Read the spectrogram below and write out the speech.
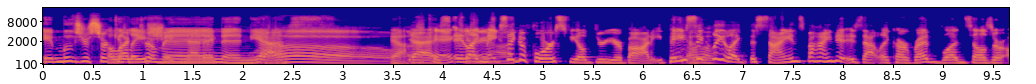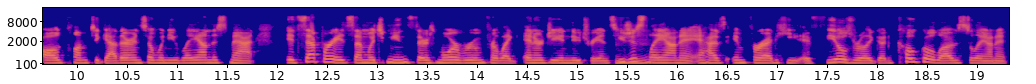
it moves your circulation Electromagnetic. and yeah. Oh. Yeah. Yes. Okay, it like carry makes like a force field through your body. Basically, like the science behind it is that like our red blood cells are all clumped together. And so when you lay on this mat, it separates them, which means there's more room for like energy and nutrients. You just Mhm. lay on it. It has infrared heat. It feels really good. Coco loves to lay on it.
